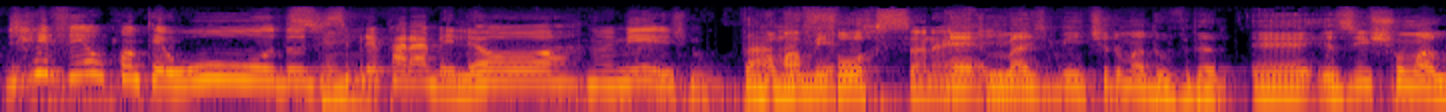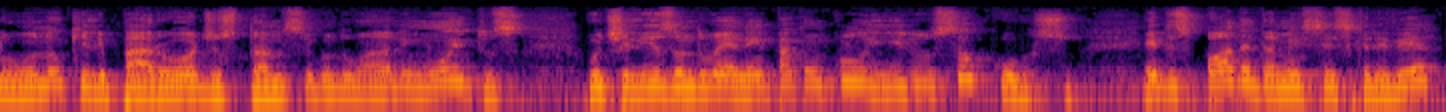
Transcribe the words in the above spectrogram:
de rever o conteúdo, Sim. de se preparar melhor, não é mesmo? Tá, é uma me, força, né? É, que... Mas me tira uma dúvida. É, existe um aluno que ele parou de estudar no segundo ano e muitos utilizam do Enem para concluir o seu curso. Eles podem também se inscrever?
